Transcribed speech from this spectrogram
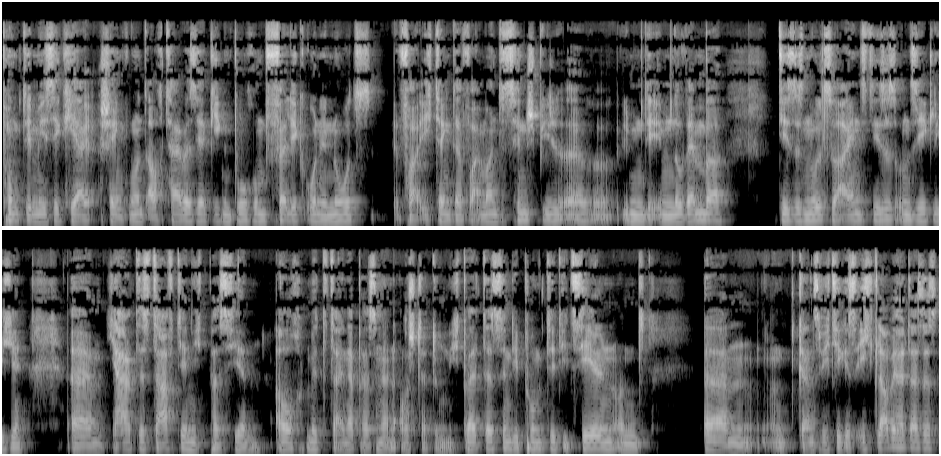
punktemäßig herschenken und auch teilweise ja gegen Bochum völlig ohne Not. Ich denke da vor allem an das Hinspiel äh, im, November, dieses 0 zu 1, dieses unsägliche. Ähm, ja, das darf dir nicht passieren, auch mit deiner personellen Ausstattung nicht, weil das sind die Punkte, die zählen und, ähm, und ganz wichtig ist. Ich glaube halt, dass es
